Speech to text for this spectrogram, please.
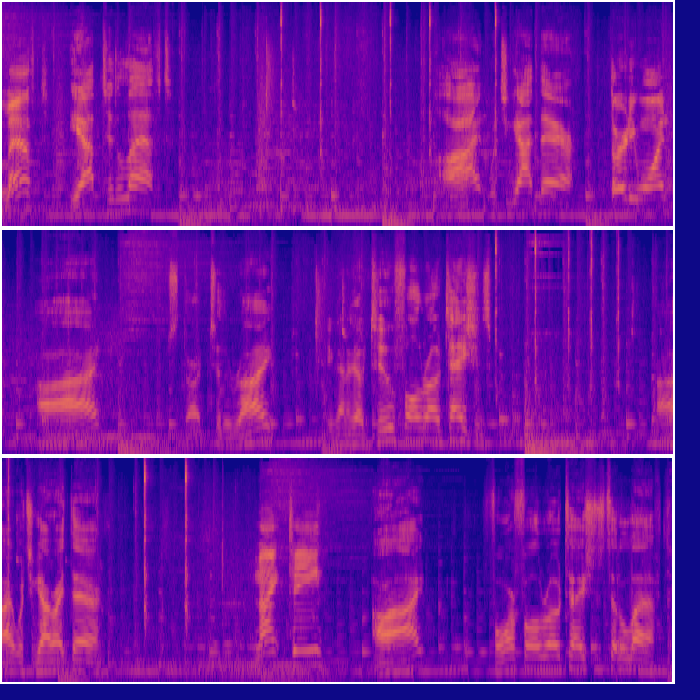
Left. Yep, to the left. All right, what you got there? 31. All right, start to the right. You're gonna go two full rotations. All right, what you got right there? 19. All right, four full rotations to the left.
